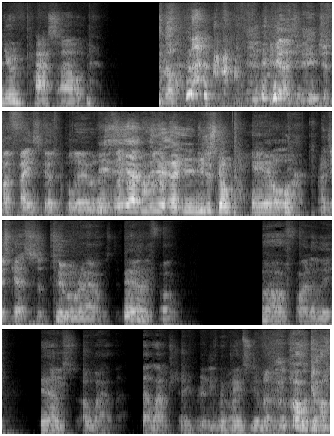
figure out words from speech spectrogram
You'd pass out. yeah, just my face goes blue and I'm just like, yeah, you, uh, you, you just go pale. I just get too aroused. Yeah. Oh, finally. Yeah. Oh wow, that, lampshade really reminds me of a. Oh god!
